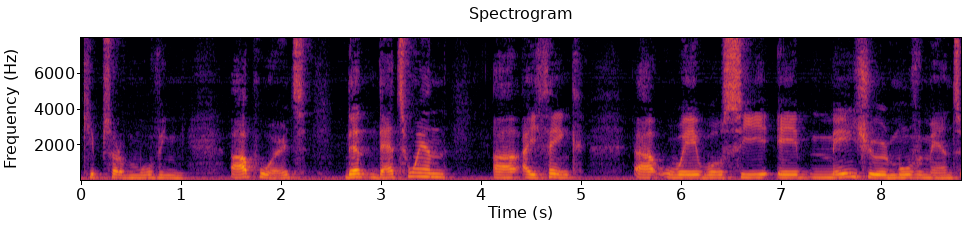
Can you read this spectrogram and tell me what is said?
keep sort of moving upwards, then that's when uh, I think uh, we will see a major movement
